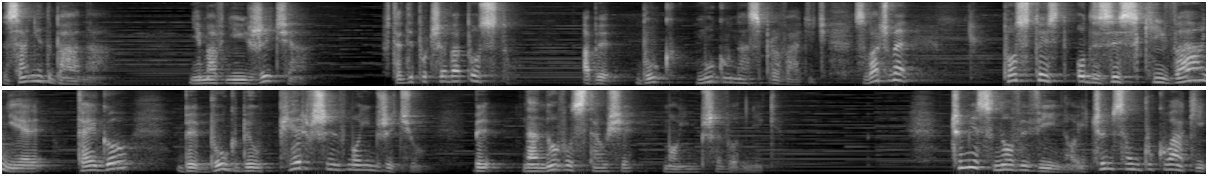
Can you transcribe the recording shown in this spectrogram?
zaniedbana, nie ma w niej życia, wtedy potrzeba postu, aby Bóg mógł nas prowadzić. Zobaczmy, post to jest odzyskiwanie tego, by Bóg był pierwszym w moim życiu, by na nowo stał się moim przewodnikiem. Czym jest nowe wino i czym są bukłaki,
